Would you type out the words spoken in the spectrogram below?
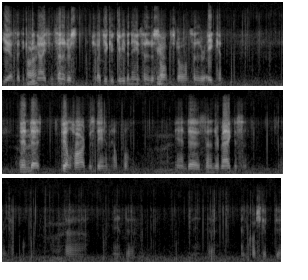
yes, I think it'd All be right. nice. And Senator, should I give you the name? Senator Yeah. Saltonstall and Senator Aiken. All And right. uh, Phil Hart was damn helpful. Right. And uh, Senator Magnuson, very helpful. Uh, and, uh, and, uh, and of course you got uh,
